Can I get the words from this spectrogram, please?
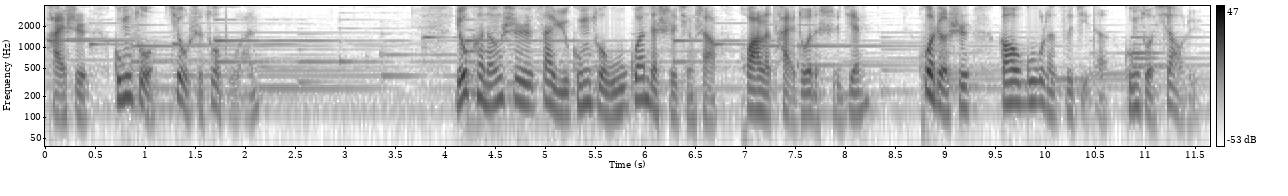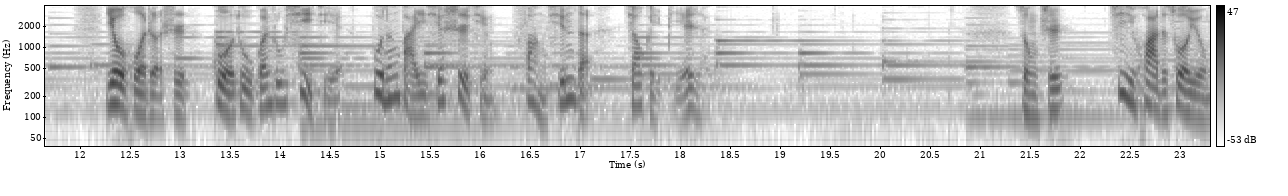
还是工作就是做不完？有可能是在与工作无关的事情上花了太多的时间，或者是高估了自己的工作效率，又或者是过度关注细节，不能把一些事情放心的交给别人。总之，计划的作用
